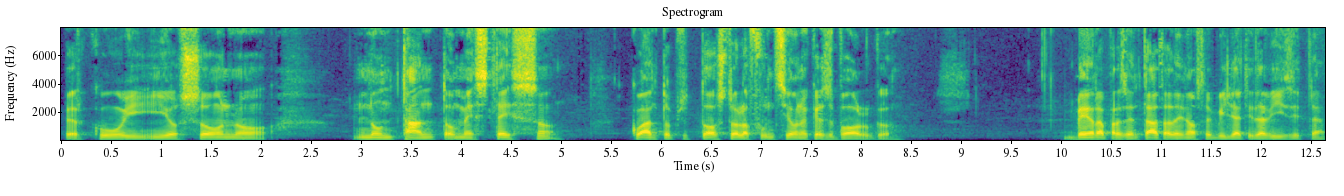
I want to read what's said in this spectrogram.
per cui io sono non tanto me stesso, quanto piuttosto la funzione che svolgo ben rappresentata dai nostri biglietti da visita,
